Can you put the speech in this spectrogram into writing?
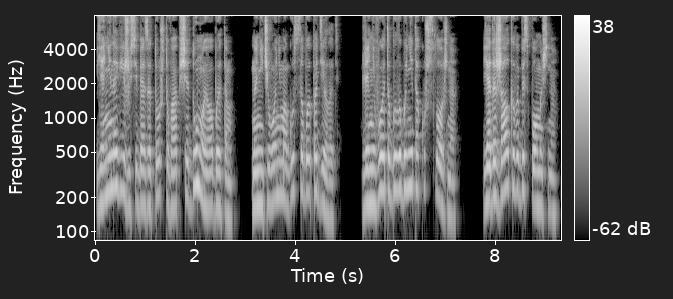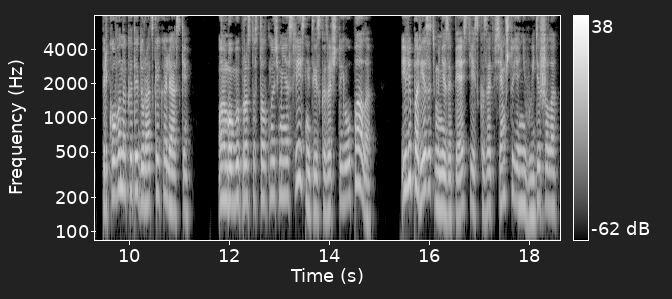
Я ненавижу себя за то, что вообще думаю об этом, но ничего не могу с собой поделать. Для него это было бы не так уж сложно. Я до жалкого беспомощна, прикована к этой дурацкой коляске. Он мог бы просто столкнуть меня с лестницы и сказать, что я упала. Или порезать мне запястье и сказать всем, что я не выдержала.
